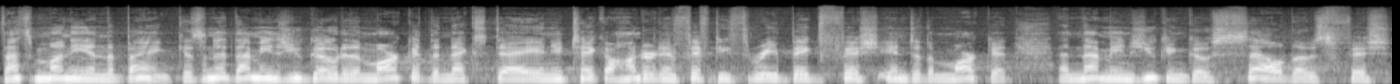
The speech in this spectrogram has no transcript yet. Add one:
That's money in the bank, isn't it? That means you go to the market the next day and you take 153 big fish into the market, and that means you can go sell those fish,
